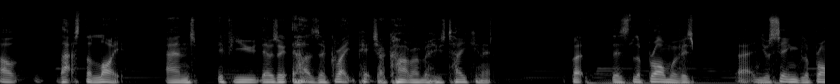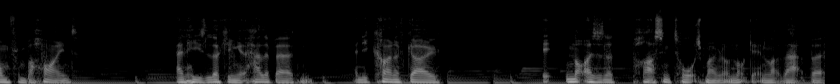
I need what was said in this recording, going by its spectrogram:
Oh, that's the light. And if you there was a there's a great picture. I can't remember who's taking it, but there's LeBron with his, uh, and you're seeing LeBron from behind, and he's looking at Haliburton, and you kind of go, it, not as in a passing torch moment. I'm not getting like that, but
